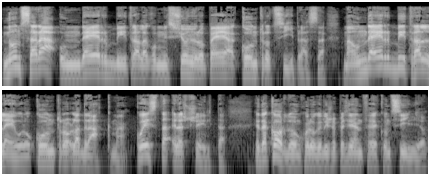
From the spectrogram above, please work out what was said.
non sarà un derby tra la Commissione europea contro Tsipras, ma un derby tra l'euro contro la dracma. Questa è la scelta. È d'accordo con quello che dice il Presidente del Consiglio?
